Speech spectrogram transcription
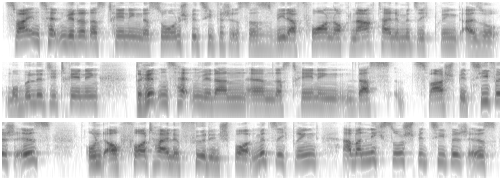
Zweitens hätten wir da das Training, das so unspezifisch ist, dass es weder Vor- noch Nachteile mit sich bringt, also Mobility Training. Drittens hätten wir dann ähm, das Training, das zwar spezifisch ist, und auch Vorteile für den Sport mit sich bringt, aber nicht so spezifisch ist,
